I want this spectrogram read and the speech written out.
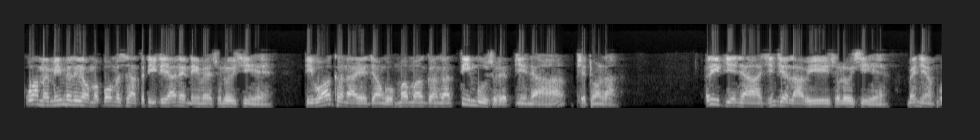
ကိုကမမိမလေးရောမပေါ်မဆတတိတရားနဲ့နေမယ်ဆိုလို့ရှိရင်ဒီဘဝခန္ဓာရဲ့အကြောင်းကိုမှန်မှန်ကန်ကန်သိမှုဆိုတဲ့ပညာဖြစ်ထွန်းလာအဲ့ဒီပညာရင့်ကျက်လာပြီဆိုလို့ရှိရင်မဉ္ဇဉ်ပူ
